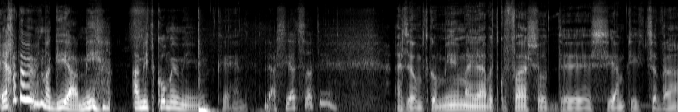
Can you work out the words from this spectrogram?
איך אתה באמת מגיע מהמתקוממים כן. לעשיית סרטים? אז זהו, מתקוממים היה בתקופה שעוד uh, סיימתי צבא,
